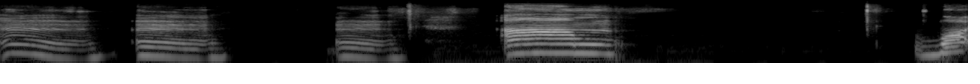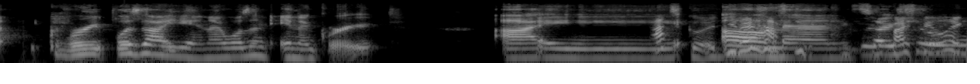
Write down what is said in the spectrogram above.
Mm, mm, mm. Um, what group was I in? I wasn't in a group. I that's good. You don't oh, have man. to. Social, I feel like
